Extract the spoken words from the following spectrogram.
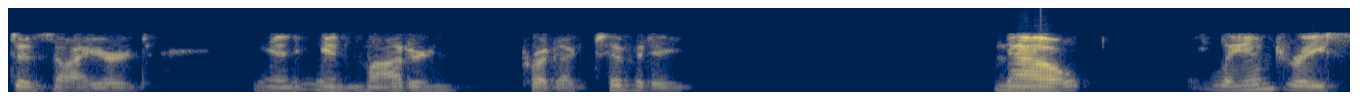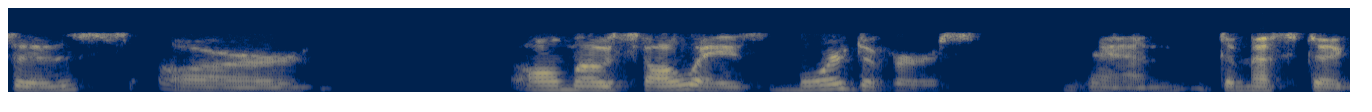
desired in, in modern productivity. Now, land races are almost always more diverse than domestic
